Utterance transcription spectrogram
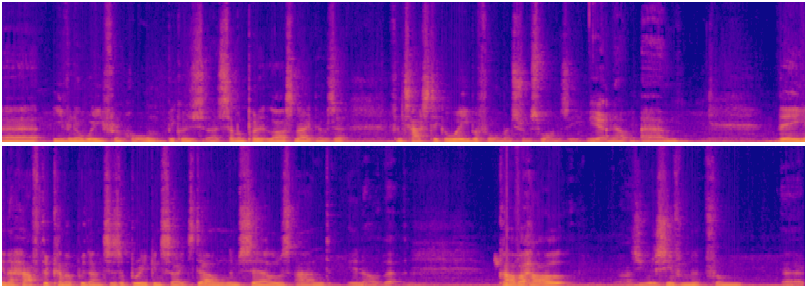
uh, even away from home, because uh, someone put it last night. There was a fantastic away performance from Swansea. Yeah. You know, um, they're going to have to come up with answers of breaking sides down themselves, and you know that Carvalhal, as you would have seen from from uh,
